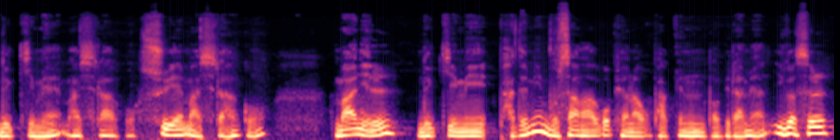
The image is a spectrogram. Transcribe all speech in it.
느낌의 맛이라고 수의 맛이라고 만일 느낌이 받음이 무상하고 변하고 바뀌는 법이라면 이것을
